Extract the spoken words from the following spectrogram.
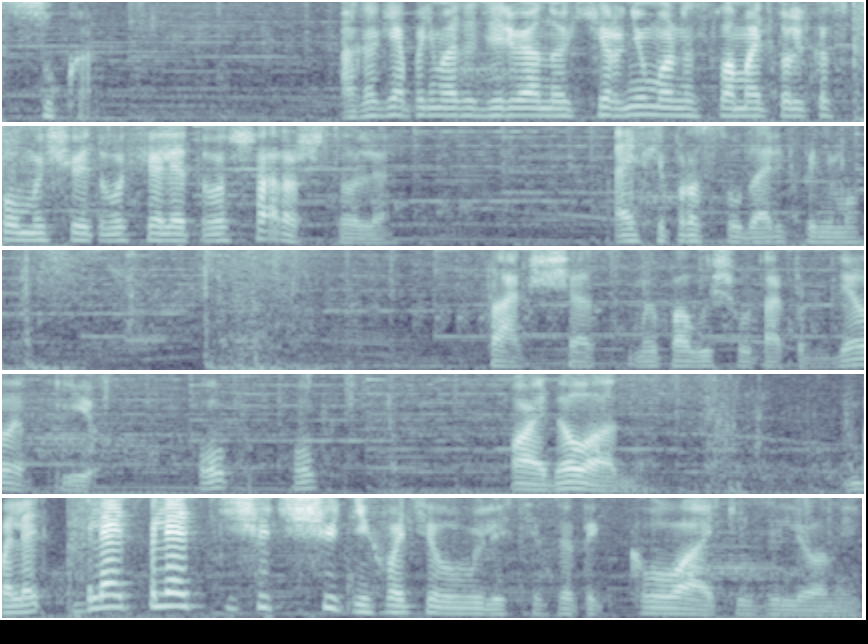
Сука. А как я понимаю, эту деревянную херню можно сломать только с помощью этого фиолетового шара, что ли? А если просто ударить по нему? Так, сейчас мы повыше вот так вот сделаем. И оп, оп. Ай, да ладно. Блять, блять, блять, еще чуть-чуть не хватило вылезти из этой клоаки зеленой.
